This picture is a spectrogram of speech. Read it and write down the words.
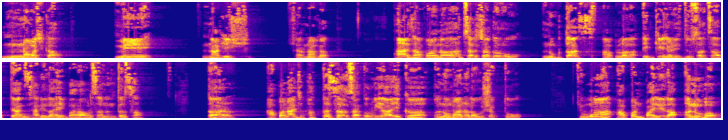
नमस्कार. मी नागेश शरणागत. आज आपण चर्चा करू नुकताच आपला एक्केचाळीस दिवसाचा त्याग झालेला आहे बारा वर्षानंतरचा. तर आपण आज फक्त चर्चा करूया एक अनुमान लावू शकतो किंवा आपण पाहिलेला अनुभव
